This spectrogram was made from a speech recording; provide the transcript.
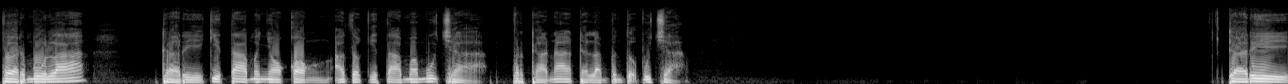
bermula dari kita menyokong atau kita memuja perdana dalam bentuk puja. Dari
